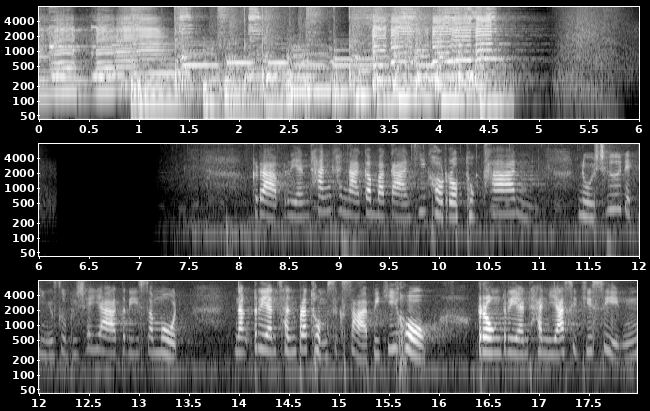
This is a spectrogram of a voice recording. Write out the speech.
กราบเรียนท่านคณะกรรมการที่เคารพทุกท่าน หนูชื่อเด็กหญิงสุพิชยาตรีสมุทร นักเรียนชั้นประถมศึกษาปีที่ 6 โรงเรียนธัญญสิทธิศิลป์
